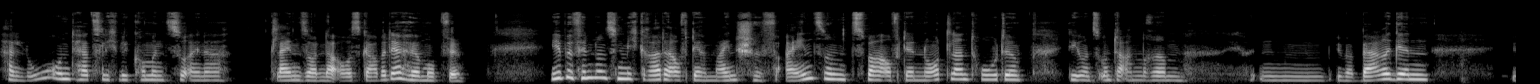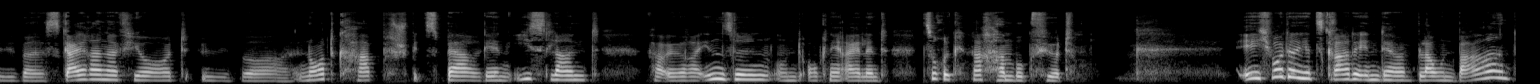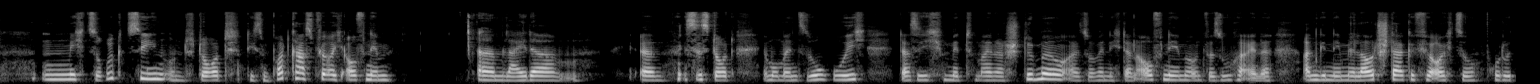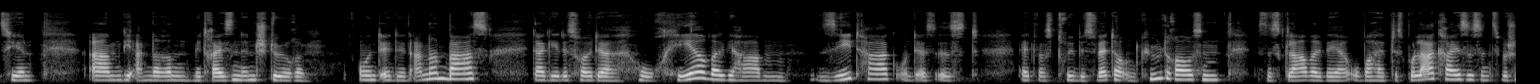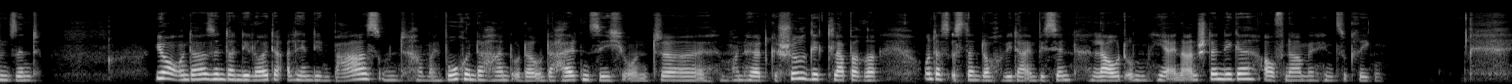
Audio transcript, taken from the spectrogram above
Hallo und herzlich willkommen zu einer kleinen Sonderausgabe der Hörmupfel. Wir befinden uns nämlich gerade auf der Mein Schiff 1 und zwar auf der Nordlandroute, die uns unter anderem hm, über Bergen, über Skyranger Fjord, über Nordkap, Spitzbergen, Island, Färöer Inseln und Orkney Island zurück nach Hamburg führt. Ich wollte jetzt gerade in der blauen Bar mich zurückziehen und dort diesen Podcast für euch aufnehmen. Ähm, leider ähm, ist es dort im Moment so ruhig, dass ich mit meiner Stimme, also wenn ich dann aufnehme und versuche, eine angenehme Lautstärke für euch zu produzieren, ähm, die anderen Mitreisenden störe. Und in den anderen Bars, da geht es heute hoch her, weil wir haben Seetag und es ist etwas trübes Wetter und kühl draußen. Das ist klar, weil wir ja oberhalb des Polarkreises inzwischen sind. Ja, und da sind dann die Leute alle in den Bars und haben ein Buch in der Hand oder unterhalten sich und äh, man hört Geschirrgeklappere und das ist dann doch wieder ein bisschen laut, um hier eine anständige Aufnahme hinzukriegen.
